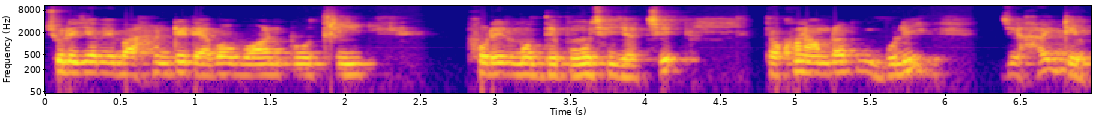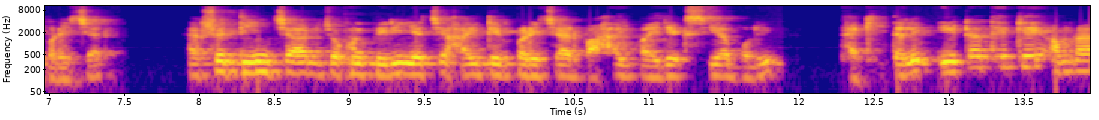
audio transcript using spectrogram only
চলে যাবে বা hundred above one two three ফোরের মধ্যে পৌঁছে যাচ্ছে, তখন আমরা বলি যে হাই টেম্পারেচার একশো তিন চার যখন পেরিয়ে যাচ্ছে হাই টেম্পারেচার বা হাই পাইরেক্সিয়া বলে থাকি। তাহলে এটা থেকে আমরা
